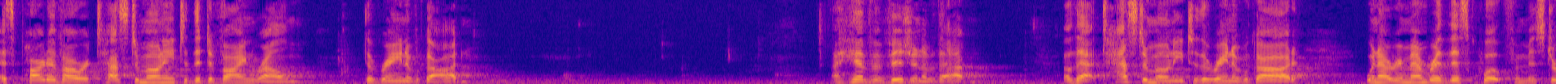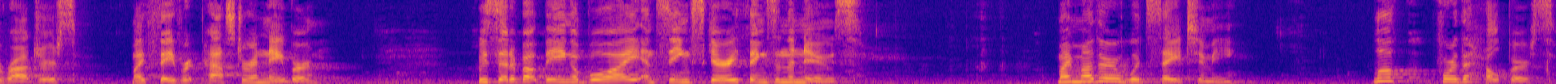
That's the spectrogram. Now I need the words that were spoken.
as part of our testimony to the divine realm, the reign of God. I have a vision of that of that testimony to the reign of God when I remember this quote from Mr. Rogers, my favorite pastor and neighbor, who said about being a boy and seeing scary things in the news. My mother would say to me, Look for the helpers.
